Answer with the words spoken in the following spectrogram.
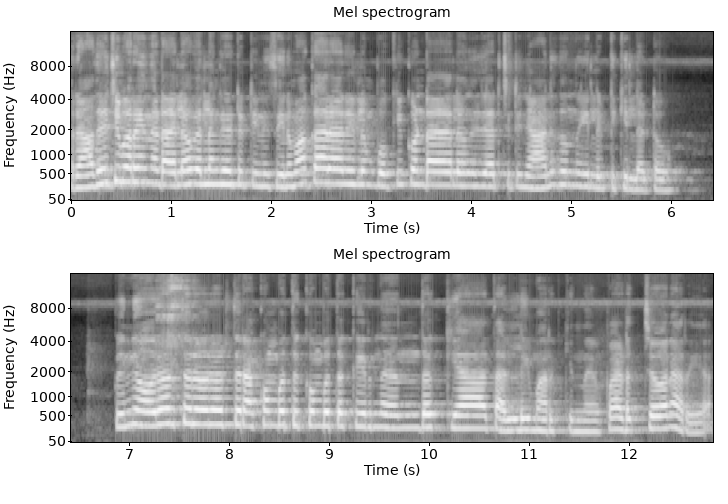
രാധേച്ചി പറയുന്ന ഡയലോഗ് എല്ലാം കേട്ടിട്ട് ഇനി സിനിമാക്കാരെങ്കിലും പൊക്കിക്കൊണ്ടായാലോ എന്ന് വിചാരിച്ചിട്ട് ഞാനിതൊന്നും ഇല്ലിട്ടിക്കില്ല കേട്ടോ പിന്നെ ഓരോരുത്തർ ഓരോരുത്തർ അക്കൊമ്പത്തിക്കൊമ്പത്തൊക്കെ ഇരുന്ന് എന്തൊക്കെയാ തള്ളി മറിക്കുന്നത് പടച്ചോനറിയാം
